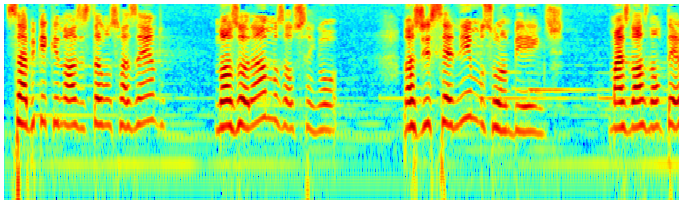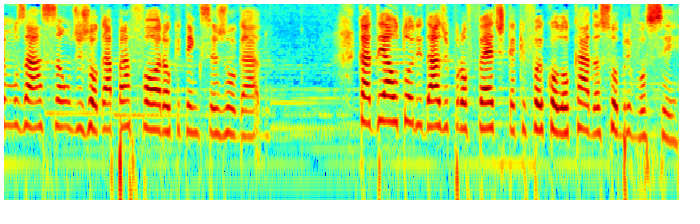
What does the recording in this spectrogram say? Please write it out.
Sabe o que, que nós estamos fazendo? Nós oramos ao Senhor, nós discernimos o ambiente, mas nós não temos a ação de jogar para fora o que tem que ser jogado. Cadê a autoridade profética que foi colocada sobre você?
